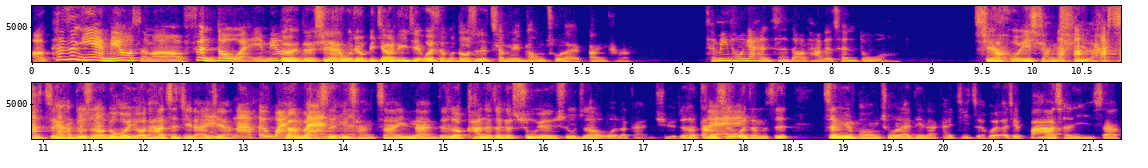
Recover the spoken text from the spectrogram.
好，可是你也没有什么奋斗哎，也没有。对对，现在我就比较理解为什么都是陈明通出来帮他。陈明通应该很知道他的程度哦。现在回想起来 是这样，就是说如果由他自己来讲，那会完蛋，根本是一场灾难。就是说看了这个诉冤书之后，我的感觉就是说当时为什么是。郑运鹏出来替他开记者会，而且八成以上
